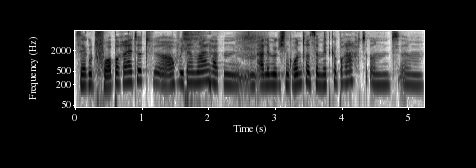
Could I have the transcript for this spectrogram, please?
sehr gut vorbereitet, auch wieder mal, hatten alle möglichen Grundrisse mitgebracht und ähm,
